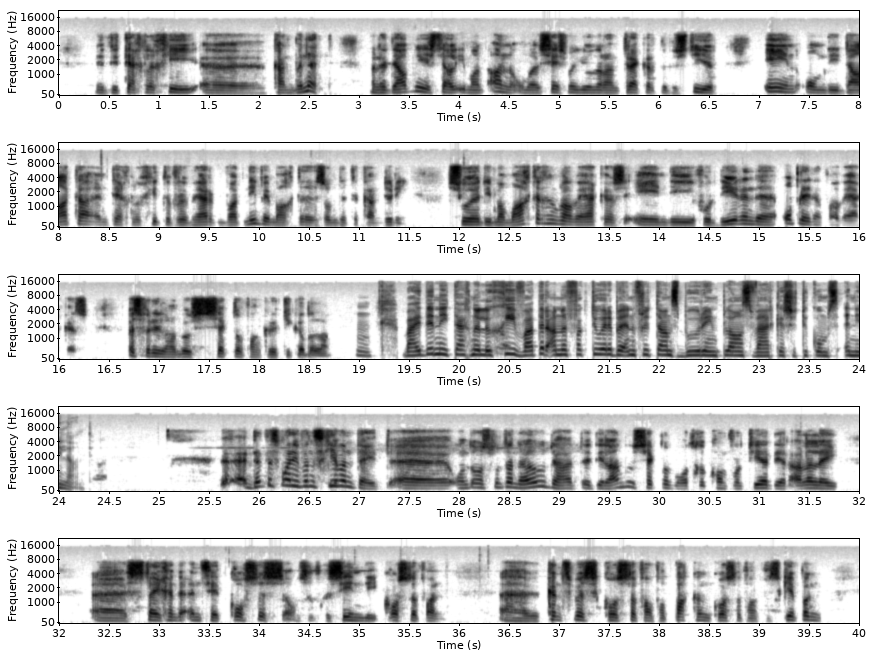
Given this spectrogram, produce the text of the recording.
die tegnologie uh kan benut. Want dit help nie jy stel iemand aan om 'n 6 miljoen rand trekker te bestuur en om die data en tegnologie te verwerk wat nie bemagtig is om dit te kan doen nie. So die bemagtiging van werkers en die voortdurende opleiding van werkers is vir die landbousektor van kritieke belang. Hmm. Beide in die tegnologie, watter ander faktore beïnvloed tans boere en plaaswerkers se toekoms in die land? Uh, dit is maar die winsgewendheid. Uh ons moet onthou dat die landbousektor word gekonfronteer deur allerlei uh stygende insetkoste. Ons het gesien die koste van uh kunsmis, koste van verpakking, koste van verskeping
